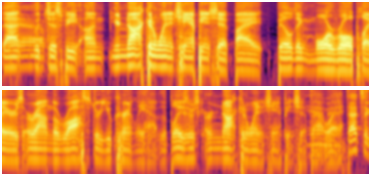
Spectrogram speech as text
that Yeah. would just be un. You're not gonna win a championship by building more role players around the roster you currently have. The Blazers are not gonna win a championship Yeah, that man, way. That's a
